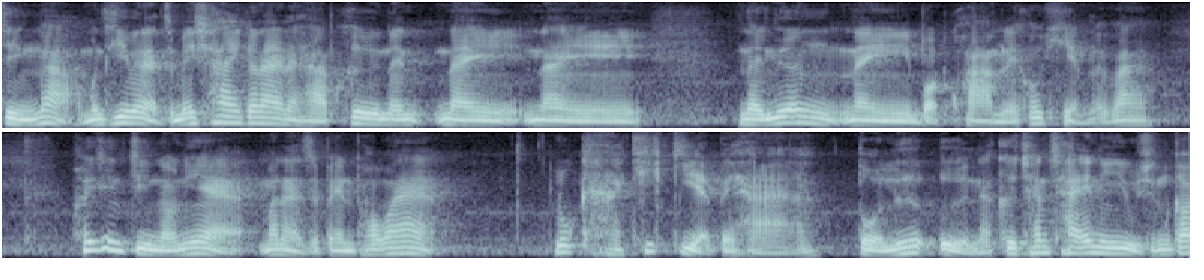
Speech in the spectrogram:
จริงเปล่าบางทีมันอาจจะไม่ใช่ก็ได้นะครับ คือในในในในเรื่องในบทความเลยเขาเขียนไว้ว่าเฮ้ยจริงๆแล้วเนี่ยมันอาจจะเป็นเพราะว่าลูกค้าขี้เกียจไปหาตัวเลือกอื่นนะคือฉันใช้นี้อยู่ฉันก็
